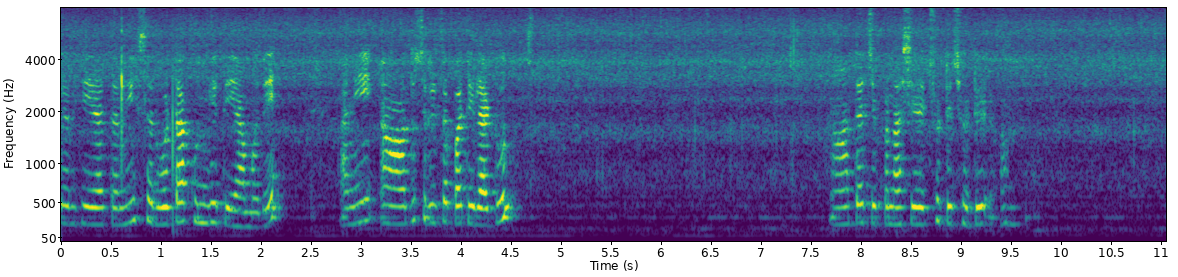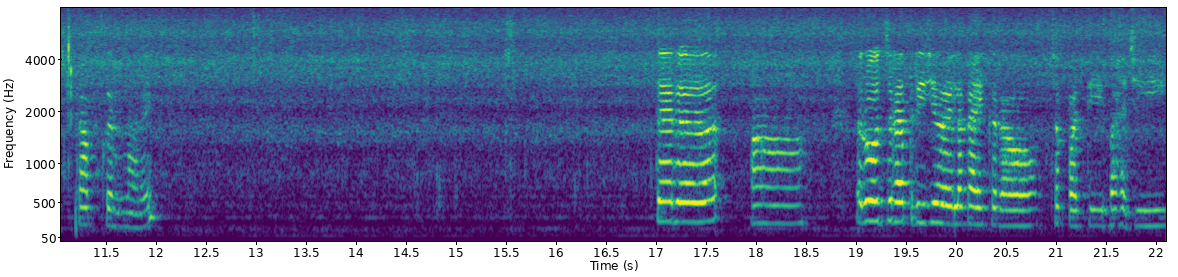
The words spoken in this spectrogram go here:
तर हे आता मी सर्व टाकून घेते यामध्ये. आणि दुसरी चपाती लाटून. त्याचे पण असे छोटे छोटे काप करणार आहे. तर रोज रात्री जेवायला काय करावं? चपाती भाजी.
